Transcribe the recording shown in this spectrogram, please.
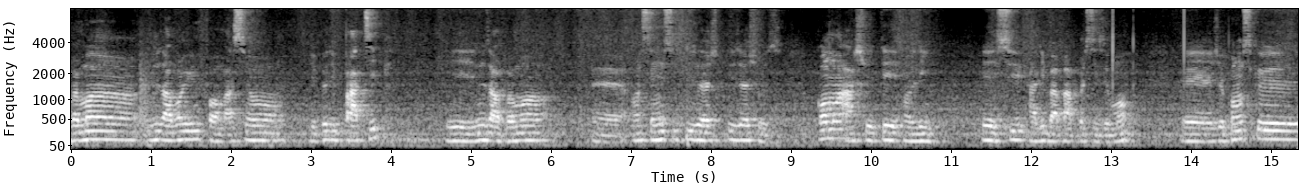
vraiment, nous avons eu une formation de peu de pratique et nous avons vraiment euh, enseigné sur plusieurs, plusieurs choses. Comment acheter en ligne et sur Alibaba précisément. Et je pense que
